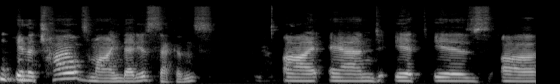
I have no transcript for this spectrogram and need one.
in a child's mind, that is seconds. Uh, and it is, uh,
